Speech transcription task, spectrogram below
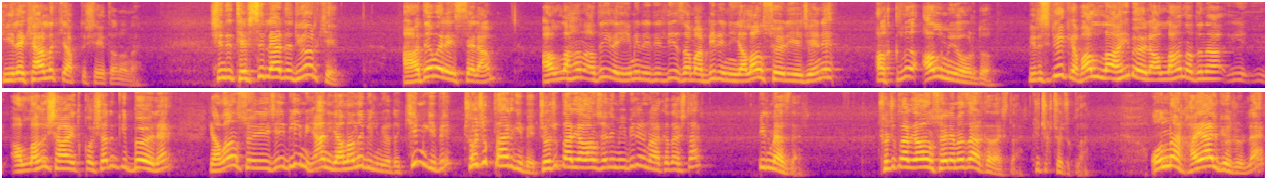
hilekarlık yaptı şeytan ona. Şimdi tefsirlerde diyor ki Adem Aleyhisselam Allah'ın adıyla yemin edildiği zaman birinin yalan söyleyeceğini aklı almıyordu. Birisi diyor ki vallahi böyle Allah'ın adına Allah'ı şahit koşarım ki böyle yalan söyleyeceğini bilmiyor. Yani yalanı bilmiyordu. Kim gibi? Çocuklar gibi. Çocuklar yalan söylemeyi bilir mi arkadaşlar? Bilmezler. Çocuklar yalan söylemez arkadaşlar. Küçük çocuklar. Onlar hayal görürler.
